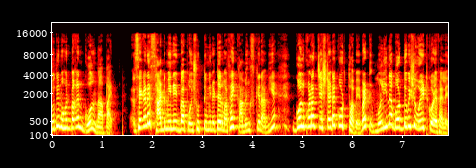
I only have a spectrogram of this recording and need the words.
যদি মোহনবাগান গোল না পায়। সেখানে ষাট মিনিট বা পঁয়ষট্টি মিনিটের মাথায় কামিংসকে নামিয়ে গোল করার চেষ্টাটা করতে হবে। বাট মলিনা বড্ড বেশি ওয়েট করে ফেলে।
